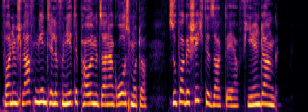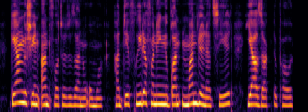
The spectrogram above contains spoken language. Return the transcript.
Vor dem Schlafengehen telefonierte Paul mit seiner Großmutter. Super Geschichte, sagte er. Vielen Dank. Gern geschehen, antwortete seine Oma. Hat dir Frieda von den gebrannten Mandeln erzählt? Ja, sagte Paul.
